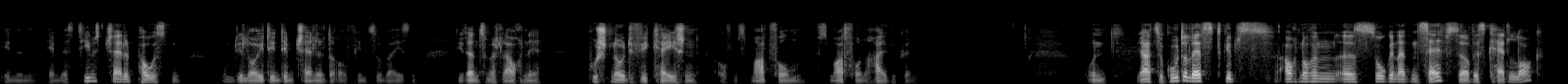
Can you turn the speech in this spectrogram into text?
in einen MS Teams Channel posten, um die Leute in dem Channel darauf hinzuweisen, die dann zum Beispiel auch eine Push-Notification auf dem Smartphone, Smartphone erhalten können. Und ja, zu guter Letzt gibt es auch noch einen äh, sogenannten Self-Service Catalog.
